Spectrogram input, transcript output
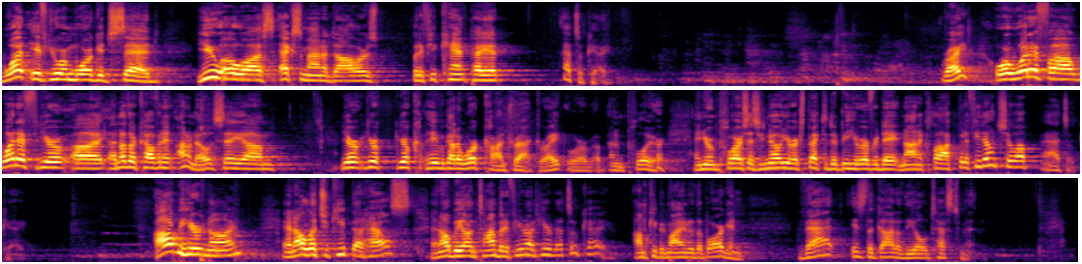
What if your mortgage said, you owe us X amount of dollars, but if you can't pay it, that's okay? right? Or what if, uh, what if you're uh, another covenant, I don't know, say um, you're, you're, you're, you've got a work contract, right? Or an employer. And your employer says, you know, you're expected to be here every day at 9 o'clock, but if you don't show up, that's okay. I'll be here at 9, and I'll let you keep that house, and I'll be on time, but if you're not here, that's okay. I'm keeping my end of the bargain. That is the God of the Old Testament.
